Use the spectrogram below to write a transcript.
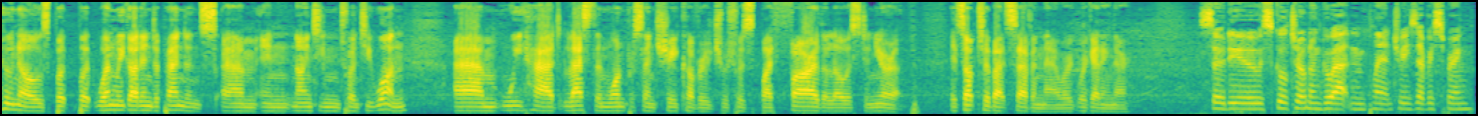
who knows? But but when we got independence um, in 1921, um, we had less than one percent tree coverage, which was by far the lowest in Europe. It's up to about seven now. We're, we're getting there. So do school children go out and plant trees every spring?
